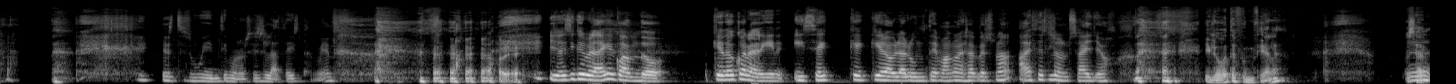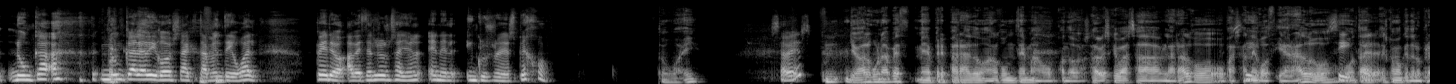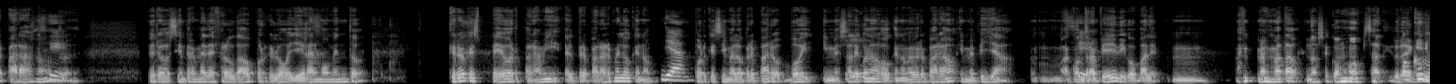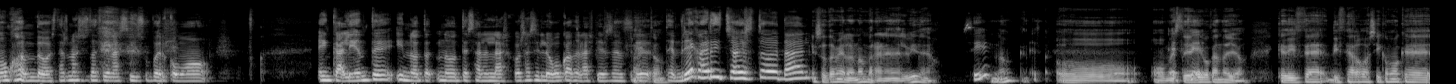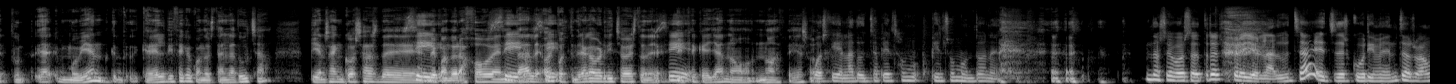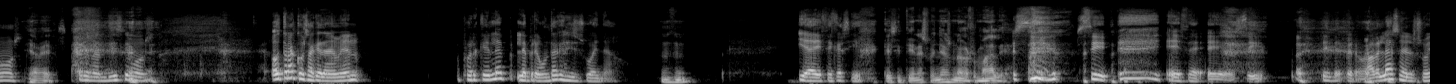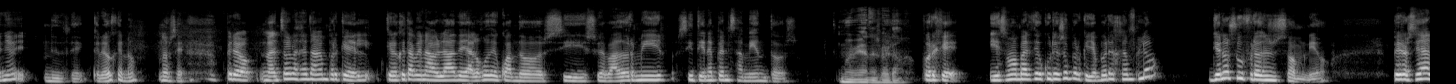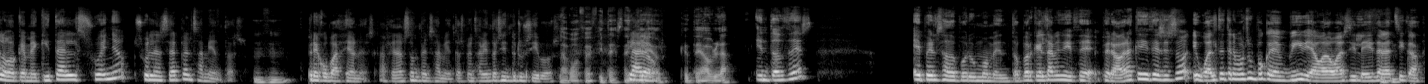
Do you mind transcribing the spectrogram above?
Esto es muy íntimo, no sé si lo hacéis también. y yo sí que es verdad que cuando quedo con alguien y sé que quiero hablar un tema con esa persona, a veces lo ensayo. ¿Y luego te funciona? O sea, N- nunca, nunca lo digo exactamente igual. Pero a veces lo ensayo en el, incluso en el espejo, todo guay. ¿sabes? Yo alguna vez me he preparado algún tema o cuando sabes que vas a hablar algo o vas a Sí. negociar algo Sí, o tal, claro. es como que te lo preparas, ¿no? Sí. Pero- Pero siempre me he defraudado porque luego llega el momento. Creo que es peor para mí el preparármelo que no. Porque si me lo preparo, voy y me sale con algo que no me he preparado y me pilla mm, a Sí. contrapié y digo, vale, mm, me has matado, no sé cómo salir de O aquí. como cuando estás en una situación así súper como en caliente y no te, no te salen las cosas y luego cuando las piensas en frío, Exacto. tendría que haber dicho esto, tal. Eso también lo nombran en el vídeo. ¿Sí? ¿no? O, o me Es estoy que- equivocando yo. Que dice, dice algo así como que. tú- eh, muy bien, que, él dice que cuando está en la ducha piensa en cosas de, Sí, de cuando era joven y tal. de, sí. "Ay, pues tendría que haber dicho esto. Dice que ella no, no hace eso. Pues que yo en la ducha pienso, pienso un montón, ¿eh? No sé vosotros, pero yo en la ducha he hecho descubrimientos, vamos, ya ves. tremendísimos. Otra cosa que también... Porque él le, le pregunta que si sueña. Y ella dice que sí. Que si tiene sueños normales. Sí, sí. Y dice, eh, sí. Dice, pero ¿hablas en el sueño? Y dice, creo que no, no sé. Pero me ha hecho gracia también porque él creo que también habla de algo de cuando si se va a dormir, si tiene pensamientos. Muy bien, es verdad. Porque, y eso me ha parecido curioso porque yo, por ejemplo, yo no sufro de insomnio, pero si algo que me quita el sueño suelen ser pensamientos, Ujú. preocupaciones, que al final son pensamientos, pensamientos intrusivos. La vocecita esta Claro. interior que te habla. Entonces, he pensado por un momento, porque él también dice, pero ahora que dices eso, igual te tenemos un poco de envidia o algo así, le dice a la chica.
